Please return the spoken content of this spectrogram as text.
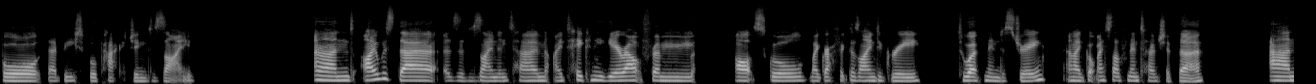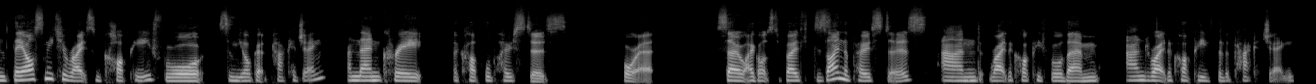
for their beautiful packaging design. And I was there as a design intern. I'd taken a year out from art school, my graphic design degree, to work in industry. And I got myself an internship there. And they asked me to write some copy for some yogurt packaging and then create a couple posters for it. So I got to both design the posters and write the copy for them and write the copy for the packaging.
